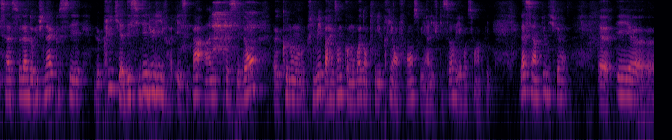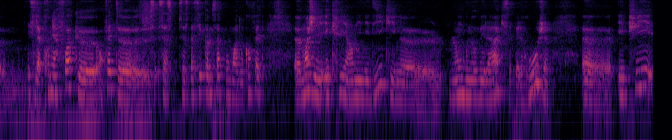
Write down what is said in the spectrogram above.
ça a cela d'original que c'est le prix qui a décidé du livre et c'est pas un livre précédent euh, que l'on primait par exemple comme on voit dans tous les prix en France où il y a un livre qui sort et il reçoit un prix. Là c'est un peu différent. Euh, et, euh, et c'est la première fois que en fait ça, ça, se passait comme ça pour moi. Donc en fait moi j'ai écrit un inédit qui est une longue novella qui s'appelle Rouge. et puis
